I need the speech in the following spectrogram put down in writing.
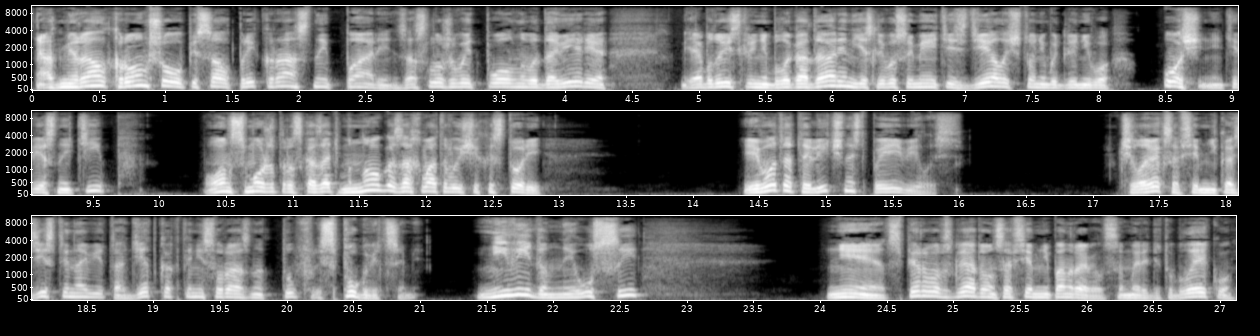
Адмирал Кромшоу писал «Прекрасный парень, заслуживает полного доверия. Я буду искренне благодарен, если вы сумеете сделать что-нибудь для него. Очень интересный тип. Он сможет рассказать много захватывающих историй». И вот эта личность появилась. Человек совсем неказистый на вид, одет как-то несуразно, туфли с пуговицами, невиданные усы — нет, с первого взгляда он совсем не понравился Мередиту Блейку.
